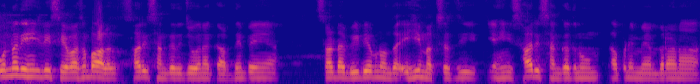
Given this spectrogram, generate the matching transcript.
ਉਹਨਾਂ ਦੀ ਅਸੀਂ ਜਿਹੜੀ ਸੇਵਾ ਸੰਭਾਲ ਸਾਰੀ ਸੰਗਤ ਜੋ ਇਹਨਾਂ ਕਰਦੇ ਪਏ ਆ, ਸਾਡਾ ਵੀਡੀਓ ਬਣਾਉਣ ਦਾ ਇਹੀ ਮਕਸਦ ਸੀ ਕਿ ਅਸੀਂ ਸਾਰੀ ਸੰਗਤ ਨੂੰ ਆਪਣੇ ਮੈਂਬਰਾਂ ਨਾਲ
